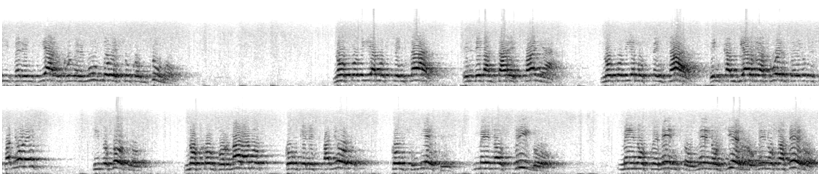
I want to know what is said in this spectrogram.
diferencial con el mundo de su consumo, no podíamos pensar en levantar a España, no podíamos pensar en cambiar la suerte de los españoles si nosotros nos conformáramos con que el español consumiese menos trigo, menos cemento, menos hierro, menos acero,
